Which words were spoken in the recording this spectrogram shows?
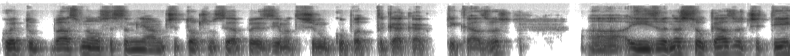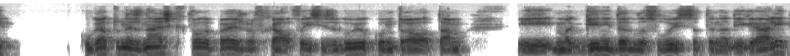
което аз много се съмнявам, че точно сега през зимата ще му купат така, както ти казваш. А, и изведнъж се оказва, че ти, когато не знаеш какво да правиш в халфа и си загубил контрола там, и Макгин и Дъглас Луис са те надиграли,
